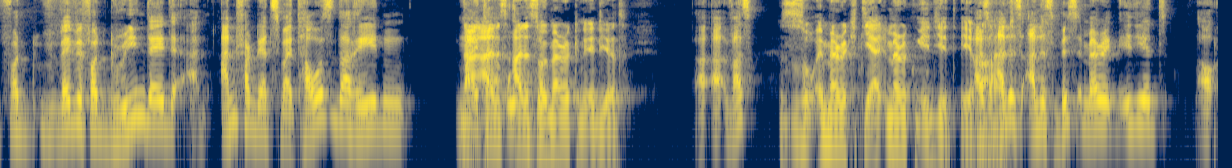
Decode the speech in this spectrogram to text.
von, wenn wir von Green Day Anfang der 2000er reden, weiter alles, alles so American Idiot. Äh, äh, was? Das ist so American, die American Idiot-Ära. Also halt. alles, alles bis American Idiot, auch,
